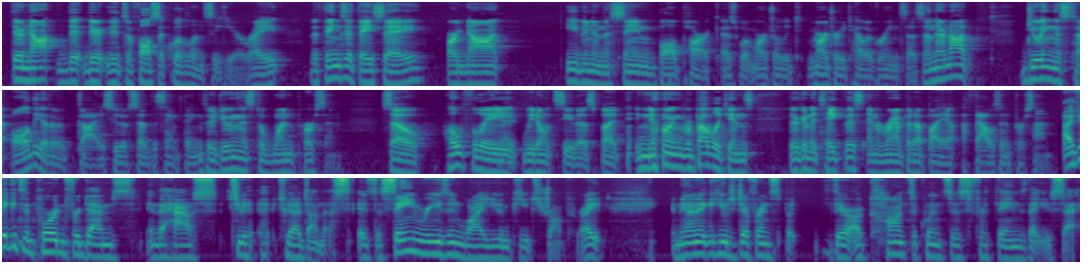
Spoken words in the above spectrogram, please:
They're not. They're, it's a false equivalency here, right? The things that they say are not even in the same ballpark as what Marjorie, Marjorie Taylor Greene says, and they're not doing this to all the other guys who have said the same things. They're doing this to one person. So Hopefully, right. we don't see this, but knowing Republicans, they're going to take this and ramp it up by a, a, thousand percent. I think it's important for Dems in the House to to have done this. It's the same reason why you impeach Trump, right? It may not make a huge difference, but there are consequences for things that you say,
